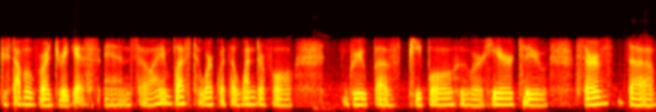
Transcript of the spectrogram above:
Gustavo Rodriguez. And so I am blessed to work with a wonderful group of people who are here to serve the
